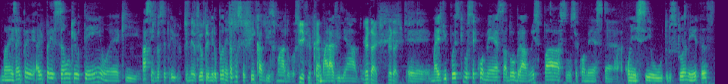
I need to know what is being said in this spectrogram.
Mas a, impre- a impressão que eu tenho é que, assim, você pri- primeiro vê o primeiro planeta, você fica abismado, você Fica, fica, fica. maravilhado. Verdade, verdade. É, mas depois que você começa a dobrar no espaço, você começa a conhecer outros planetas,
